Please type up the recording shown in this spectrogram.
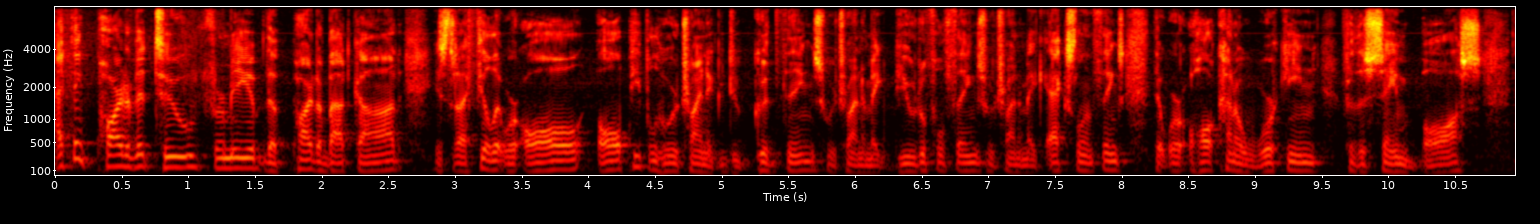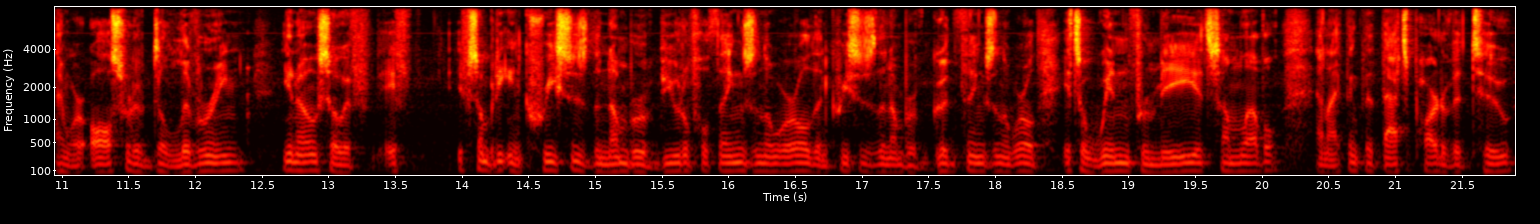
I think part of it too for me the part about god is that i feel that we're all all people who are trying to do good things we're trying to make beautiful things we're trying to make excellent things that we're all kind of working for the same boss and we're all sort of delivering you know? So if if if somebody increases the number of beautiful things in the world, increases the number of good things in the world, it's a win for me at some level. And I think that that's part of it too.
